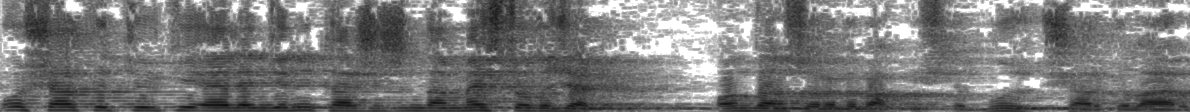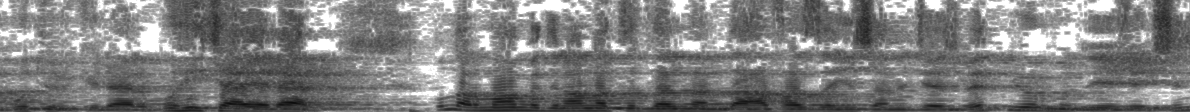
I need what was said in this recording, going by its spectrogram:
o şarkı, türkü, eğlencenin karşısında mest olacak. Ondan sonra da bak işte bu şarkılar, bu türküler, bu hikayeler bunlar Muhammed'in anlattıklarından daha fazla insanı cezbetmiyor mu diyeceksin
